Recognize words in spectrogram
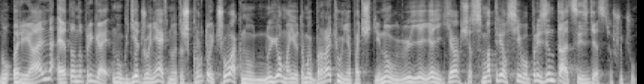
Ну, реально это напрягает. Ну, где Джонни Айв? Ну, это же крутой чувак. Ну, ну ё-моё, это мой братюня почти. Ну, я, я, я вообще смотрел все его презентации с детства, шучу.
